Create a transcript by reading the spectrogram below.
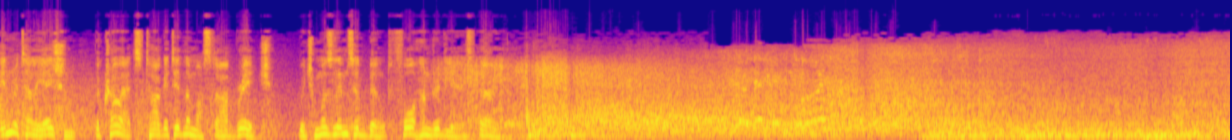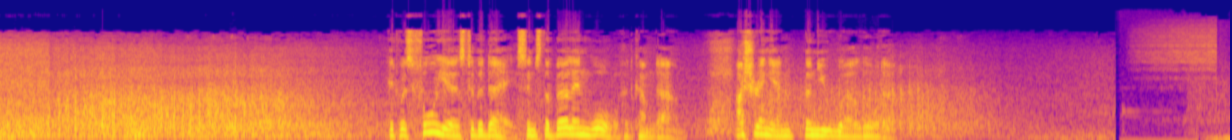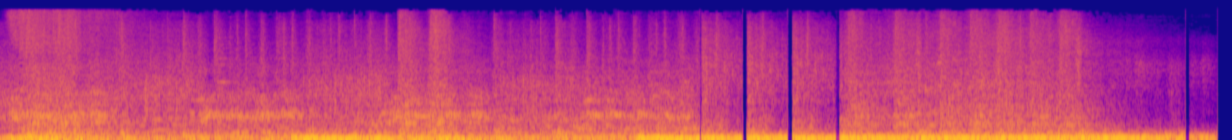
In retaliation, the Croats targeted the Mostar Bridge, which Muslims had built 400 years earlier. It was four years to the day since the Berlin Wall had come down, ushering in the New World Order.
